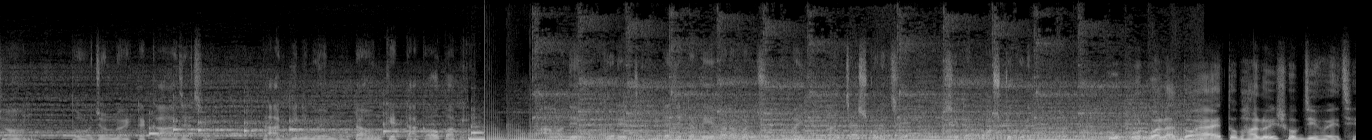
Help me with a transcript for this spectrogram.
শোন তোর জন্য একটা কাজ আছে। তার বিনিময়ে মোটা অঙ্কের টাকাও পাবি। আমাদের উত্তরের জমিটা যেটাতে এবার আমার ছোট ভাই দুলাল চাষ করেছে সেটা নষ্ট করে হবে উপরওয়ালা দয়ায় তো ভালোই সবজি হয়েছে।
